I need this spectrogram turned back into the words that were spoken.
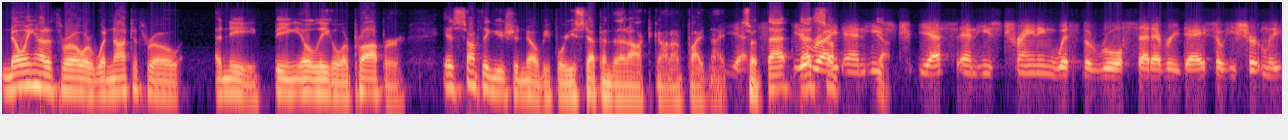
knowing how to throw or when not to throw a knee being illegal or proper is something you should know before you step into that octagon on fight night. Yes. So that you're that's right, and he's yeah. tr- yes, and he's training with the rule set every day, so he certainly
